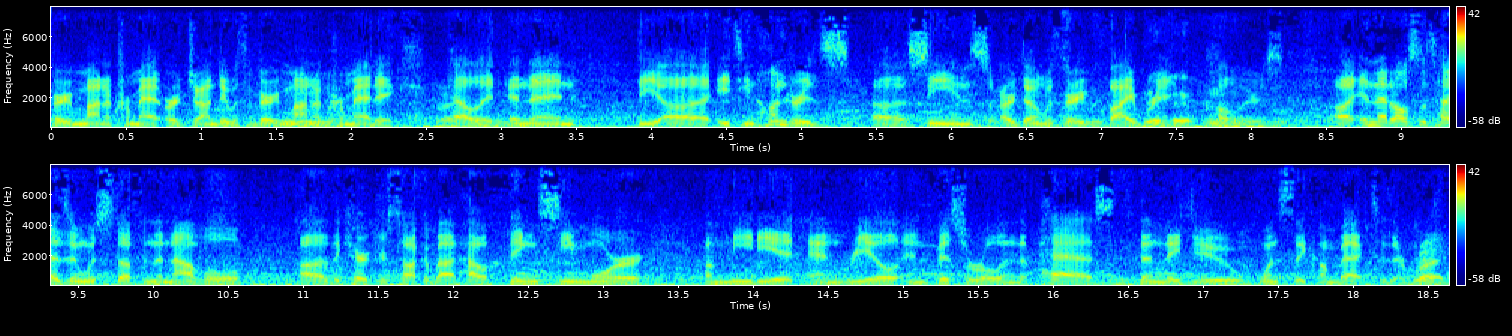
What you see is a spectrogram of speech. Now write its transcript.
very monochromatic, or John did with a very monochromatic palette, and then the uh, 1800s uh, scenes are done with very vibrant Vivid. Mhm. colors. Uh, and that also ties in with stuff in the novel. Uh, the characters talk about how things seem more immediate and real and visceral in the past than they do once they come back to their Right.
